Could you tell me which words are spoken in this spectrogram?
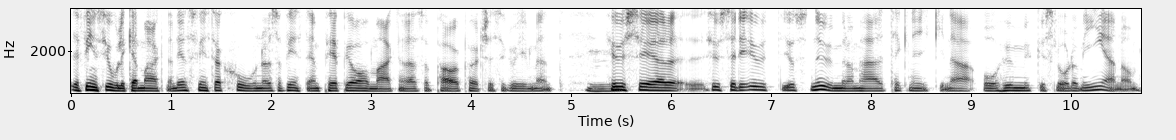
det finns ju olika marknader, dels finns det auktioner och så finns det en PPA-marknad, alltså Power Purchase Agreement. Mm. Hur, ser, hur ser det ut just nu med de här teknikerna och hur mycket slår de igenom?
